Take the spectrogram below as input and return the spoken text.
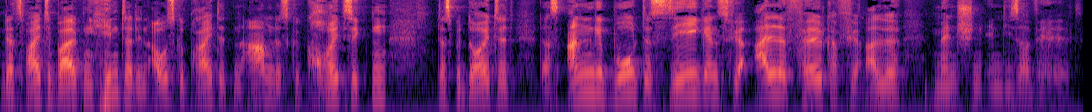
Und der zweite Balken hinter den ausgebreiteten Armen des Gekreuzigten, das bedeutet das Angebot des Segens für alle Völker, für alle Menschen in dieser Welt.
